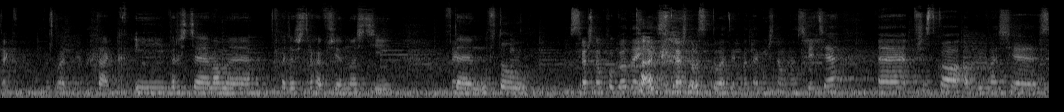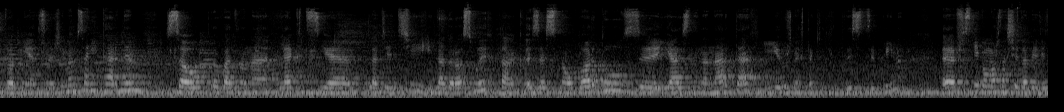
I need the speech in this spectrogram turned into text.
Tak, dokładnie. Tak. I wreszcie mamy chociaż trochę przyjemności w, ten, w tą straszną pogodę Tak. i straszną sytuację pandemiczną na świecie. E, wszystko odbywa się zgodnie z reżimem sanitarnym. Są prowadzone lekcje dla dzieci i dla dorosłych Tak. ze snowboardu, z jazdy na nartach i różnych takich dyscyplin. E, wszystkiego można się dowiedzieć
